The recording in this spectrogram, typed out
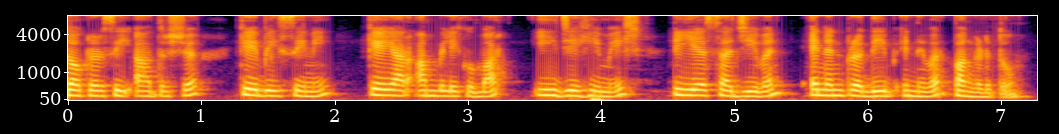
doctor C Adarsh K B Sini K R Ambilikumar E J Himesh T S Sajeevan N N Pradeep എന്നിവർ പങ്കെടുത്തു.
